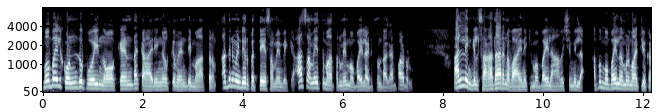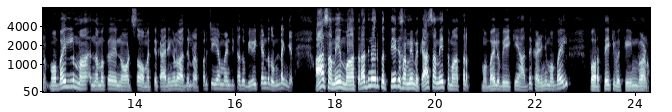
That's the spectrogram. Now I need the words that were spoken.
മൊബൈൽ കൊണ്ടുപോയി നോക്കേണ്ട കാര്യങ്ങൾക്ക് വേണ്ടി മാത്രം അതിനു വേണ്ടി ഒരു പ്രത്യേക സമയം വെക്കുക ആ സമയത്ത് മാത്രമേ മൊബൈൽ അടുത്തുണ്ടാകാൻ പാടുള്ളൂ. അല്ലെങ്കിൽ സാധാരണ വായനയ്ക്ക് മൊബൈൽ ആവശ്യമില്ല. അപ്പോൾ മൊബൈൽ നമ്മൾ മാറ്റി വെക്കണം. മൊബൈലിൽ നമുക്ക് നോട്ട്സോ മറ്റു കാര്യങ്ങളോ അതിൽ റെഫർ ചെയ്യാൻ വേണ്ടിയിട്ട് അത് ഉപയോഗിക്കേണ്ടതുണ്ടെങ്കിൽ ആ സമയം മാത്രം അതിനൊരു പ്രത്യേക സമയം വെക്കുക. ആ സമയത്ത് മാത്രം മൊബൈൽ ഉപയോഗിക്കുക. അത് കഴിഞ്ഞ് മൊബൈൽ പുറത്തേക്ക് വെക്കുകയും വേണം.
